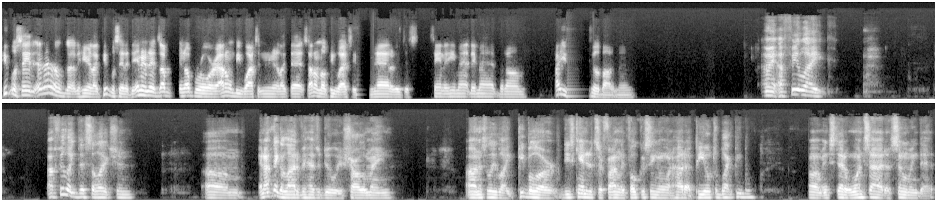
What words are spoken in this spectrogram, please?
people say, and I don't go to hear like people say that the internet's up in uproar. I don't be watching the internet like that, so I don't know if people actually mad or they just saying that he mad, they mad. But um, how you feel about it, man? I mean, I feel like I feel like this election, um, and I think a lot of it has to do with Charlemagne. Honestly, like people are these candidates are finally focusing on how to appeal to black people, um, instead of one side assuming that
